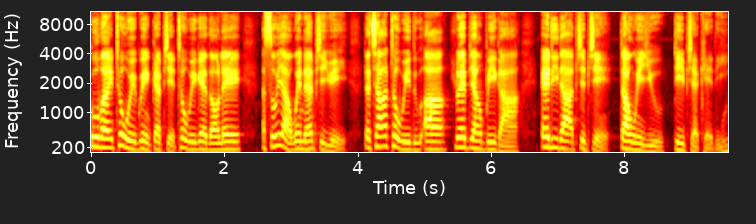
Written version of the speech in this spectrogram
ကိုပိုင်ထုတ်ဝေခွင့်ကပ်ဖြစ်ထုတ်ဝေခဲ့တော်လဲအစိုးရဝန်ထမ်းဖြစ်၍တခြားထုတ်ဝေသူအားလွှဲပြောင်းပေးကာအက်ဒီတာအဖြစ်ဖြင့်တာဝန်ယူတည်ဖြတ်ခဲ့သည်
